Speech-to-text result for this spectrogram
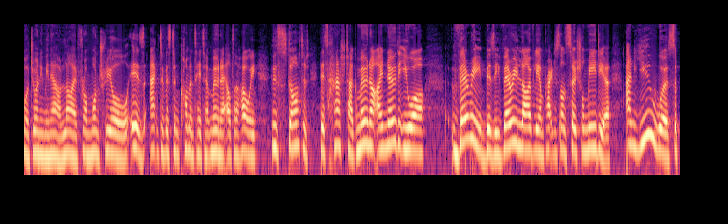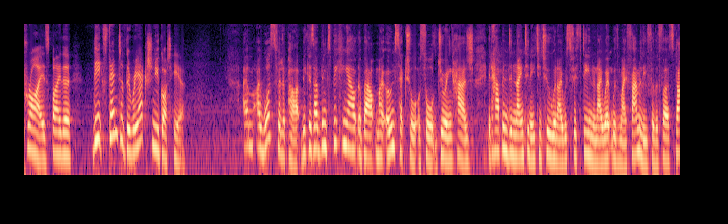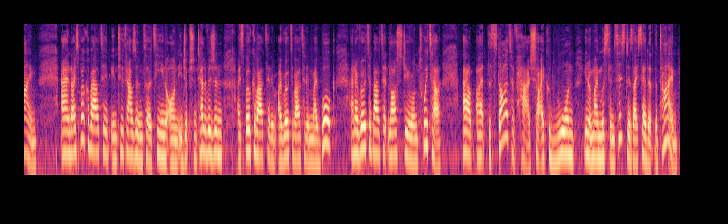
Well, joining me now live from Montreal is activist and commentator Mona Eltahawy, who started this hashtag. Mona, I know that you are very busy, very lively and practiced on social media, and you were surprised by the, the extent of the reaction you got here. Um, I was, Philippa, because I've been speaking out about my own sexual assault during Hajj. It happened in 1982 when I was 15 and I went with my family for the first time. And I spoke about it in 2013 on Egyptian television. I spoke about it, I wrote about it in my book, and I wrote about it last year on Twitter uh, at the start of Hajj, so I could warn, you know, my Muslim sisters, I said at the time.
